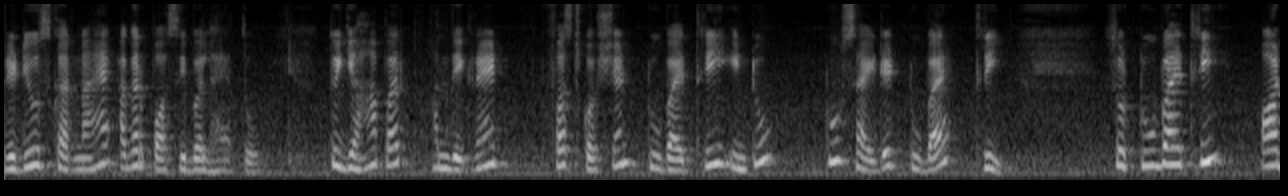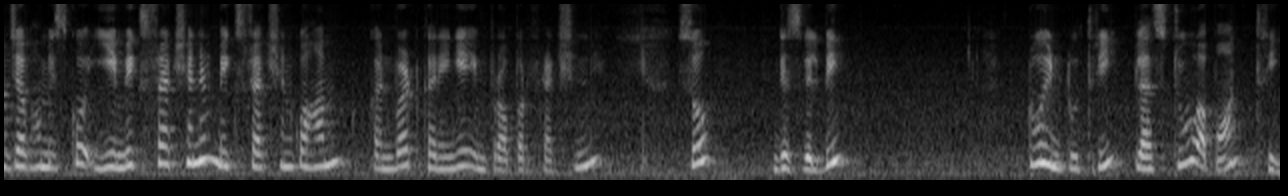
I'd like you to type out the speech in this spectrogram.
रिड्यूस करना है, अगर पॉसिबल है तो। तो यहाँ पर हम देख रहे हैं first question two by three into two sided two by three so two by three और जब हम इसको, ये मिक्स फ्रैक्शन है मिक्स फ्रैक्शन को हम कन्वर्ट करेंगे इम्प्रॉपर फ्रैक्शन में। So this will be two into three plus two upon three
